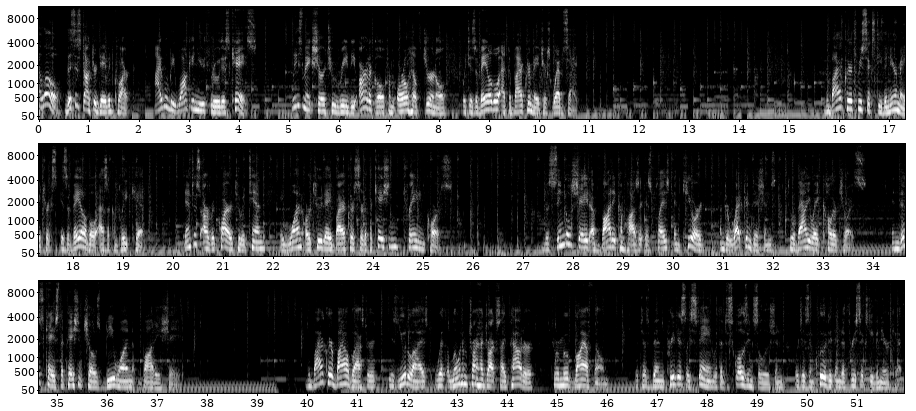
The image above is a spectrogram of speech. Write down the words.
Hello, this is Dr. David Clark. I will be walking you through this case. Please make sure to read the article from Oral Health Journal, which is available at the BioClear Matrix website. The BioClear 360 Veneer Matrix is available as a complete kit. Dentists are required to attend a one or two day BioClear certification training course. The single shade of body composite is placed and cured under wet conditions to evaluate color choice. In this case, the patient chose B1 body shade. The BioClear BioBlaster is utilized with aluminum trihydroxide powder to remove biofilm, which has been previously stained with a disclosing solution which is included in the 360 veneer kit.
